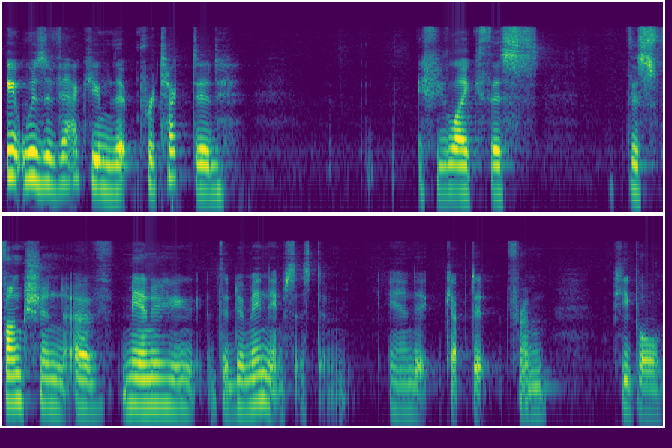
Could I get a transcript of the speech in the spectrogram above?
It was a vacuum that protected, if you like, this, this function of managing the domain name system, and it kept it from people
